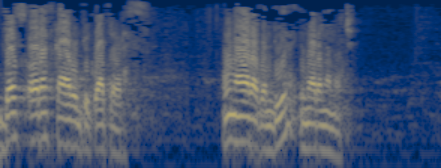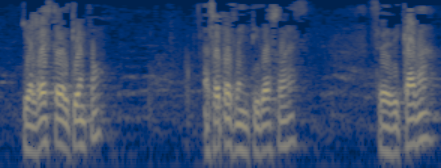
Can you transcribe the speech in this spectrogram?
dos horas cada 24 horas. Una hora del día y una hora en la noche. Y el resto del tiempo, las otras 22 horas, se dedicaba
